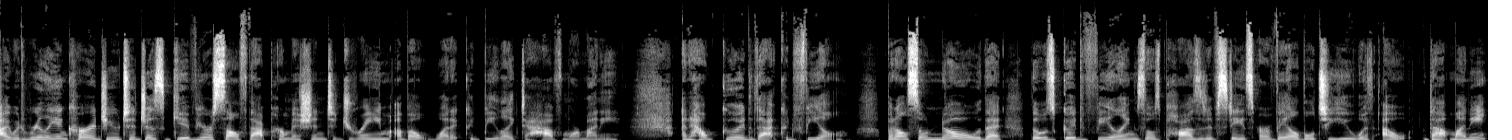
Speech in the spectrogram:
I would really encourage you to just give yourself that permission to dream about what it could be like to have more money and how good that could feel. But also know that those good feelings, those positive states are available to you without that money.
